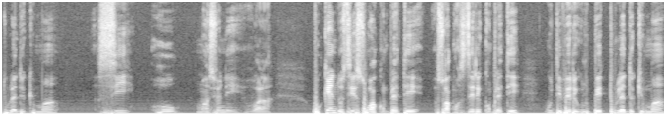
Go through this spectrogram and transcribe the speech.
tous les documents si haut mentionnés. Voilà. Pour qu'un dossier soit complété, soit considéré complété, vous devez regrouper tous les documents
